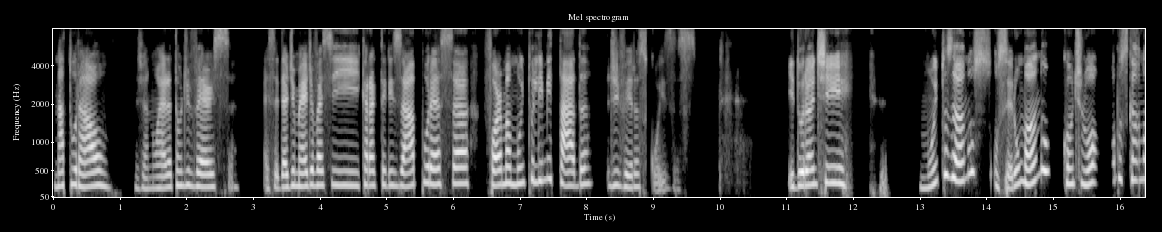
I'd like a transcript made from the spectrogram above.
natural já não era tão diversa. Essa Idade Média vai se caracterizar por essa forma muito limitada de ver as coisas. E durante muitos anos, o ser humano continuou buscando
